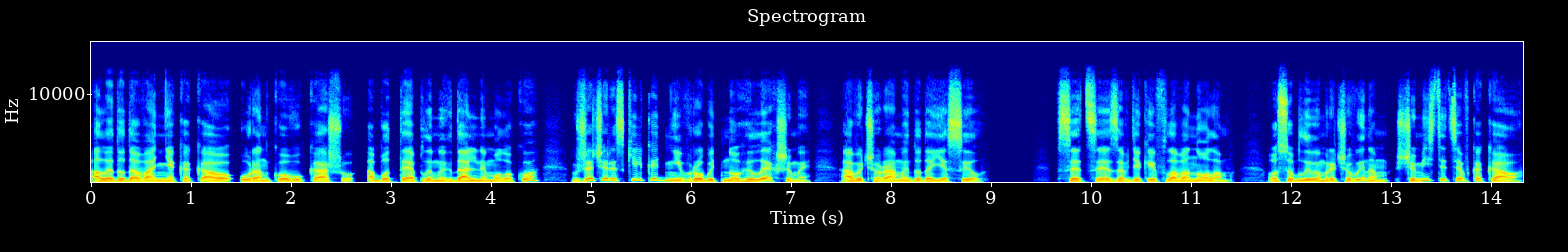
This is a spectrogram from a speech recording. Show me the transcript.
але додавання какао у ранкову кашу або тепле мигдальне молоко вже через кілька днів робить ноги легшими, а вечорами додає сил. Все це завдяки флаванолам, особливим речовинам, що містяться в какао.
